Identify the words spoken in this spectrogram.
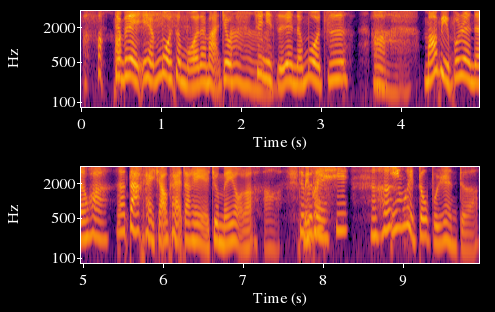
对不对？因为墨是磨的嘛，就所以你只认得墨汁啊。毛笔不认得的话，那大楷小楷大概也就没有了啊，对不对？没关系，因为都不认得，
